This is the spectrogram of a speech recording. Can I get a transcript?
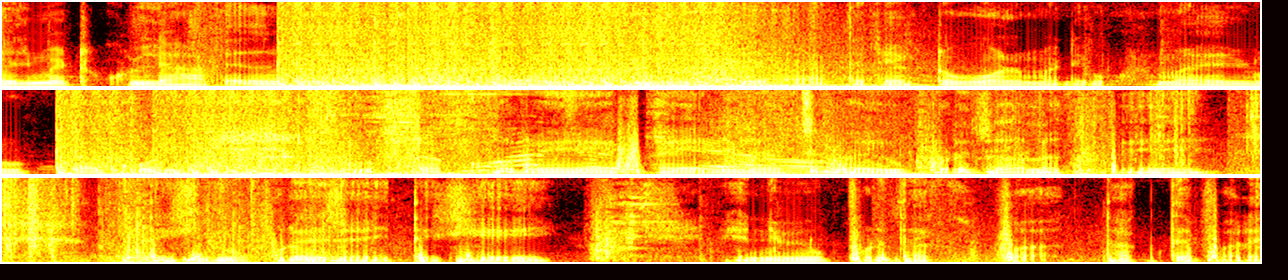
হেলমেট খুললে হাতে ধরে। তাড়াতাড়ি একটা বল মারি বল মারি লুটটা করি। লুটটা করে ভাই এনিমি আছে ভাই, উপরে যাওয়া লাগবে। দেখি, উপরে যাই, দেখি। এনিমি উপরে থাক- থাকতে পারে।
